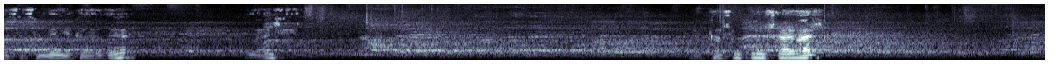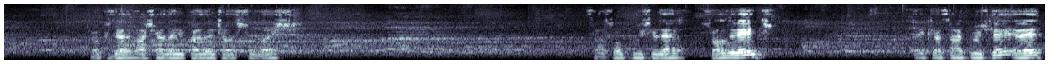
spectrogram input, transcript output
Ensesinden yakaladı. Ulaş. Karşılıklı vuruşlar var. Çok güzel aşağıdan yukarıdan çalıştı Ulaş. Sağ sol kroşeler. Sol direk. Tekrar sağ kroşe. Evet.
